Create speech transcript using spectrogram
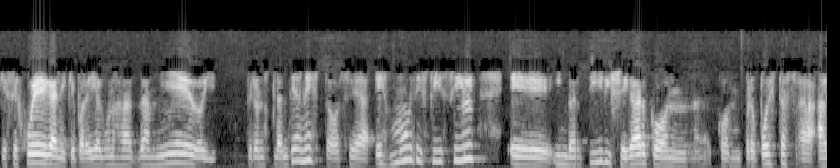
que se juegan y que por ahí algunos dan miedo y, pero nos plantean esto, o sea, es muy difícil eh, invertir y llegar con, con propuestas a, a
